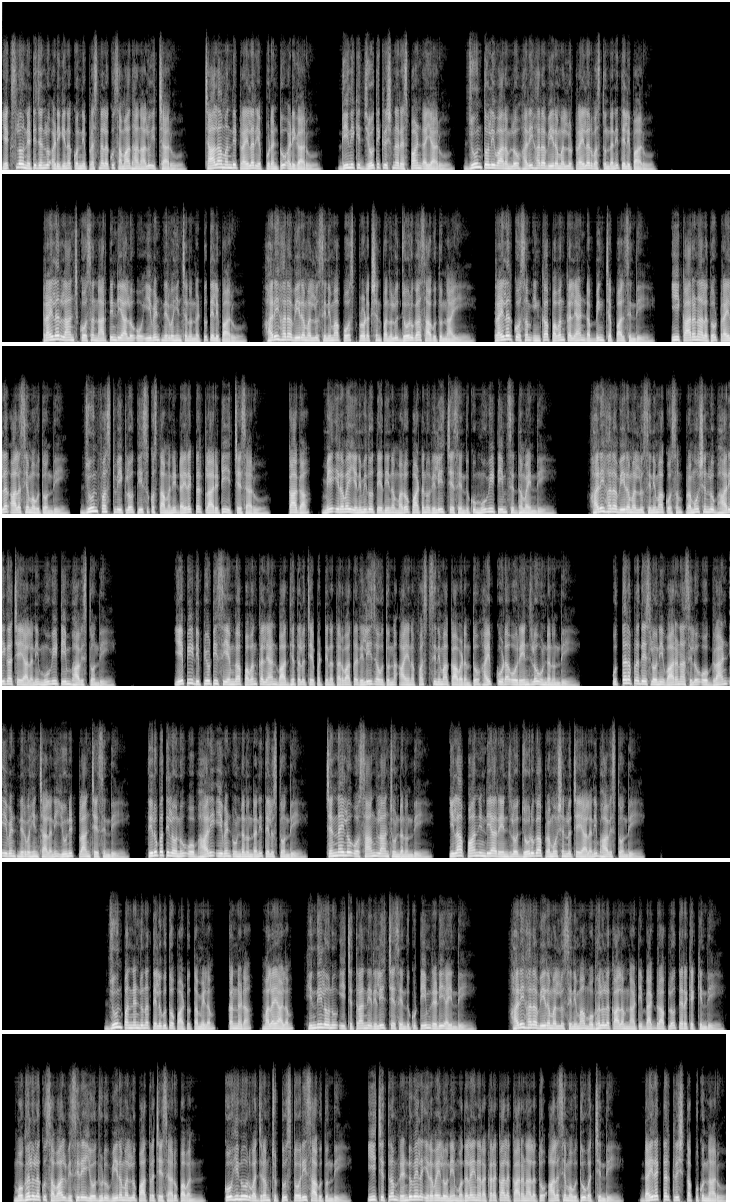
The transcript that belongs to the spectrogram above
ఎక్స్లో నెటిజన్లు అడిగిన కొన్ని ప్రశ్నలకు సమాధానాలు ఇచ్చారు. చాలామంది ట్రైలర్ ఎప్పుడంటూ అడిగారు. దీనికి జ్యోతికృష్ణ రెస్పాండ్ అయ్యారు. జూన్ తొలి వారంలో హరిహర వీరమల్లు ట్రైలర్ వస్తుందని తెలిపారు. ట్రైలర్ లాంచ్ కోసం నార్తిండియాలో ఓ ఈవెంట్ నిర్వహించనున్నట్టు తెలిపారు. Hari Hara Veera Mallu cinema post production పనులు జోరుగా సాగుతున్నాయి. ట్రైలర్ కోసం ఇంకా పవన్ కళ్యాణ్ డబ్బింగ్ చెప్పాల్సింది. ఈ కారణాలతో ట్రైలర్ ఆలస్యమవుతోంది. జూన్ ఫస్ట్ వీక్లో తీసుకొస్తామని డైరెక్టర్ క్లారిటీ ఇచ్చేశారు. కాగా మే ఇరవై ఎనిమిదో తేదీన మరో పాటను రిలీజ్ చేసేందుకు మూవీ టీం సిద్ధమైంది. హరిహర వీరమల్లు సినిమా కోసం ప్రమోషన్లు భారీగా చేయాలని మూవీ టీం భావిస్తోంది. ఏపీ డిప్యూటీ సీఎంగా పవన్ కళ్యాణ్ బాధ్యతలు చేపట్టిన తర్వాత రిలీజ్ అవుతున్న ఆయన ఫస్ట్ సినిమా కావడంతో హైప్ కూడా ఓ రేంజ్లో ఉండనుంది. ఉత్తరప్రదేశ్లోని వారణాసిలో ఓ గ్రాండ్ ఈవెంట్ నిర్వహించాలని యూనిట్ ప్లాన్ చేసింది. తిరుపతిలోనూ ఓ భారీ ఈవెంట్ ఉండనుందని తెలుస్తోంది. చెన్నైలో ఓ సాంగ్ లాంచ్ ఉండనుంది. ఇలా పాన్ ఇండియా రేంజ్లో జోరుగా ప్రమోషన్లు చేయాలని భావిస్తోంది. జూన్ పన్నెండున తెలుగుతో పాటు తమిళం కన్నడ మలయాళం హిందీలోనూ ఈ చిత్రాన్ని రిలీజ్ చేసేందుకు టీం రెడీ అయింది. హరిహర వీరమల్లు సినిమా మొఘలుల కాలం నాటి బ్యాక్డ్రాప్లో తెరకెక్కింది. మొఘలులకు సవాల్ విసిరే యోధుడు వీరమల్లు పాత్ర చేశారు పవన్. కోహినూర్ వజ్రం చుట్టూ స్టోరీ సాగుతుంది. ఈ చిత్రం రెండువేల ఇరవైలోనే మొదలైన రకరకాల కారణాలతో ఆలస్యమవుతూ వచ్చింది. డైరెక్టర్ క్రిష్ తప్పుకున్నారు.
